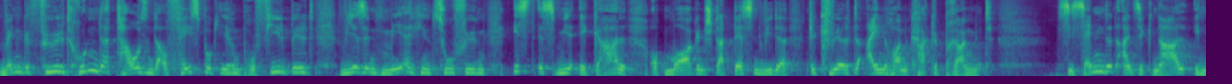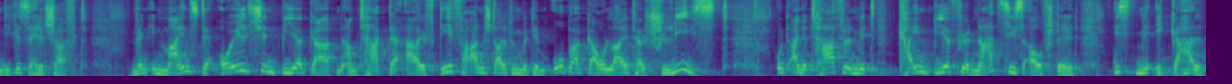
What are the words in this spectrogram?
Wenn gefühlt Hunderttausende auf Facebook ihrem Profilbild Wir sind mehr hinzufügen, ist es mir egal, ob morgen stattdessen wieder gequirlte Einhornkacke prangt. Sie senden ein Signal in die Gesellschaft. Wenn in Mainz der Eulchen-Biergarten am Tag der AfD-Veranstaltung mit dem Obergauleiter schließt und eine Tafel mit Kein Bier für Nazis aufstellt, ist mir egal,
